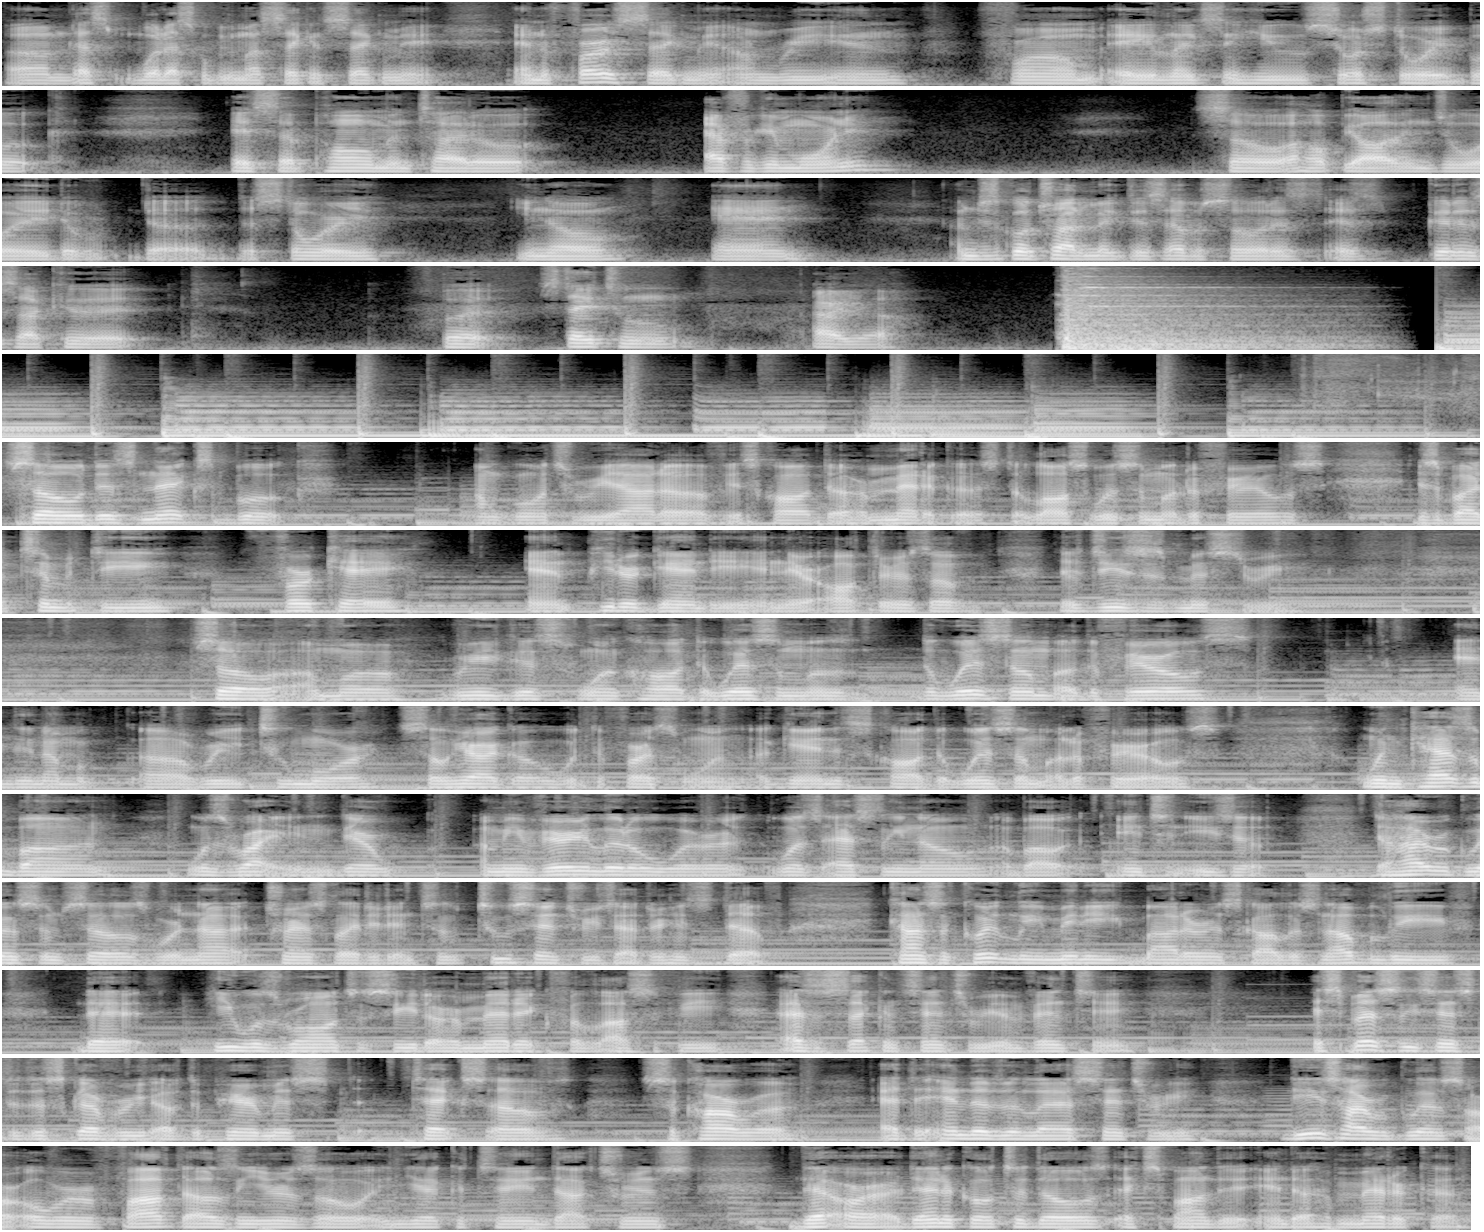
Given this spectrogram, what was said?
Um, that's well, that's gonna be my second segment. And the first segment, I'm reading from a Langston Hughes short story book. It's a poem entitled African Morning. So I hope y'all enjoy the the, the story, you know, and I'm just gonna try to make this episode as, as good as I could. But stay tuned. All right, y'all. So this next book I'm going to read out of is called The Hermeticus, The Lost Wisdom of the Pharaohs. It's by Timothy Freke and Peter Gandy, and they're authors of The Jesus Mystery. So I'm gonna read this one called "The Wisdom of the Wisdom of the Pharaohs," and then I'm gonna uh, read two more. So here I go with the first one. Again, it's called "The Wisdom of the Pharaohs." When Casaubon was writing, there, I mean, very little were, was actually known about ancient Egypt. The hieroglyphs themselves were not translated until two centuries after his death. Consequently, many modern scholars now believe that he was wrong to see the Hermetic philosophy as a second century invention, especially since the discovery of the pyramid texts of Saqqara at the end of the last century these hieroglyphs are over 5,000 years old and yet contain doctrines that are identical to those expounded in the Hermetica.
